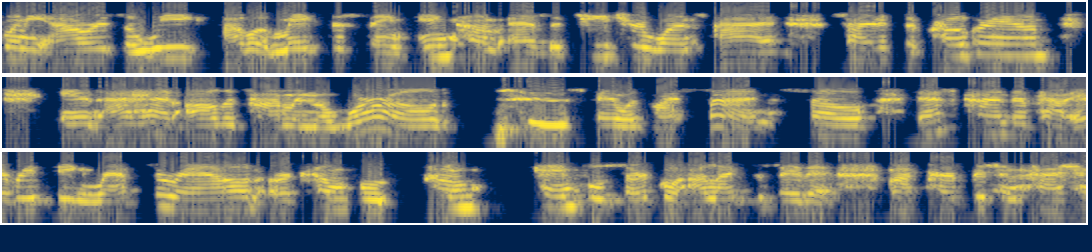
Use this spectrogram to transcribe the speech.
20 hours a week. I would make the same income as a teacher once I started the program and I had all the time in the world to spend with my son. So that's kind of how everything wrapped around or come come came full circle. I like to say that my purpose and passion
